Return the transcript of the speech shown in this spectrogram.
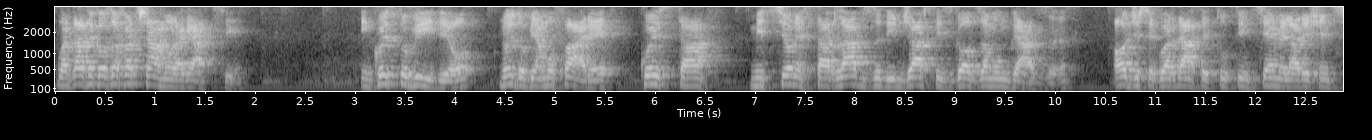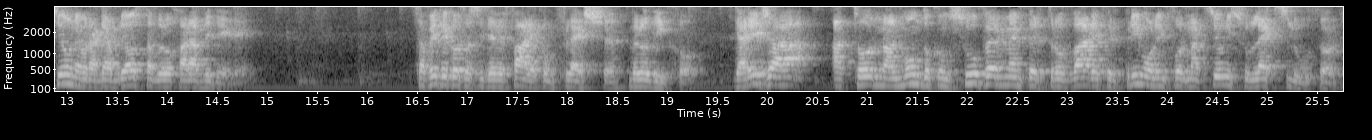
Guardate cosa facciamo ragazzi. In questo video noi dobbiamo fare questa missione Star Labs di Injustice Gods Among Us. Oggi se guardate tutti insieme la recensione, ora Gabriosta ve lo farà vedere. Sapete cosa si deve fare con Flash? Ve lo dico. Gareggia attorno al mondo con Superman per trovare per primo le informazioni sull'ex Luthor.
